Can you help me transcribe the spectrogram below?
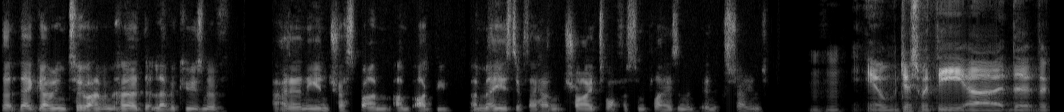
that they're going to. I haven't heard that Leverkusen have had any interest, but i would be amazed if they hadn't tried to offer some players in, in exchange. Mm-hmm. You know, just with the uh, the the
